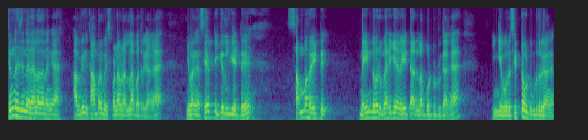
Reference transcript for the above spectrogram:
சின்ன சின்ன வேலை தானேங்க அப்படின்னு காம்ப்ரமைஸ் பண்ணாமல் நல்லா பார்த்துருக்காங்க. இங்கே பாருங்கள் சேஃப்டி கிரில் கேட்டு செம்ம வெயிட்டு மெயின் டோர் மாதிரிக்கே வெயிட்டாக நல்லா போட்டுட்ருக்காங்க இங்கே ஒரு சிட் அவுட் கொடுத்துருக்காங்க.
